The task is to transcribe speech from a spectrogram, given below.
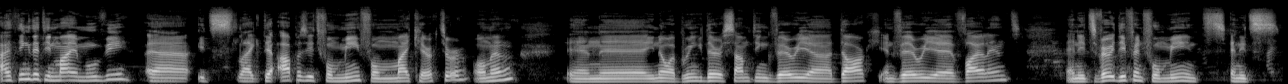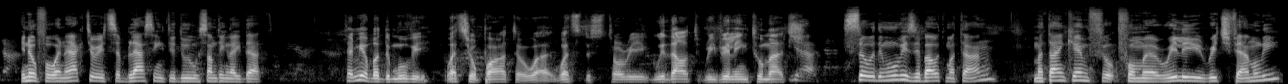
I think that in my movie, uh, it's like the opposite for me, from my character, Omer. And, uh, you know, I bring there something very uh, dark and very uh, violent. And it's very different for me. It's, and it's, you know, for an actor, it's a blessing to do something like that. Tell me about the movie. What's your part or what, what's the story without revealing too much? Yeah. So the movie is about Matan. Matan came f- from a really rich family,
